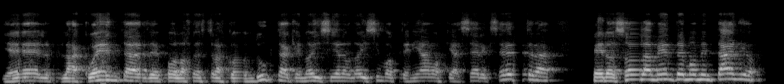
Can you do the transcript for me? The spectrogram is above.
la cuenta de por nuestras conductas que no hicieron, no hicimos, teníamos que hacer, etcétera, pero solamente momentáneo.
